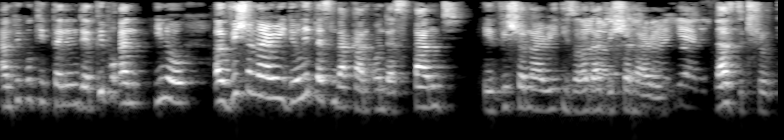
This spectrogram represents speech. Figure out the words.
and people keep telling them, people, and you know, a visionary, the only person that can understand a visionary is another visionary. Yes. That's the truth.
